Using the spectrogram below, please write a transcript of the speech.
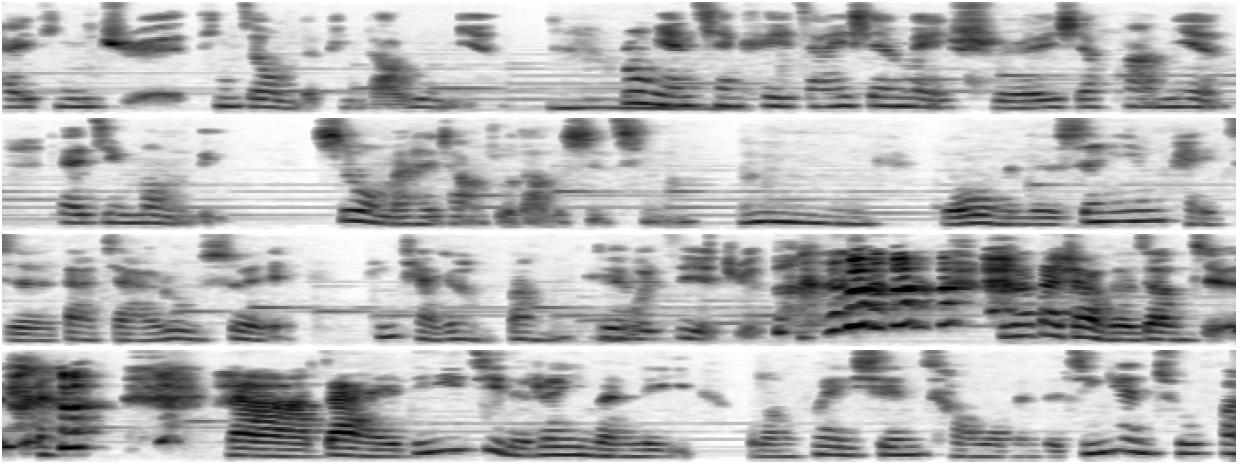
开听觉，听着我们的频道入眠。入眠前可以将一些美学、一些画面带进梦里，是我们很想做到的事情。嗯。有我们的声音陪着大家入睡，听起来就很棒。对我自己也觉得，不知道大家有没有这样觉得？那在第一季的任意门里，我们会先从我们的经验出发，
